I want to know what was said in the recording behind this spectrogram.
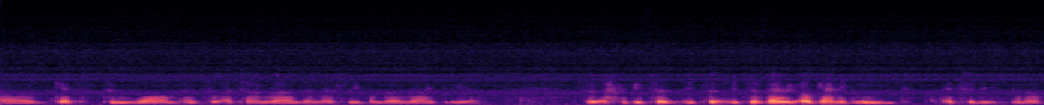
uh, gets too warm, and so I turn around and I sleep on the right ear. So it's a, it's a, it's a very organic need, actually, you know.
